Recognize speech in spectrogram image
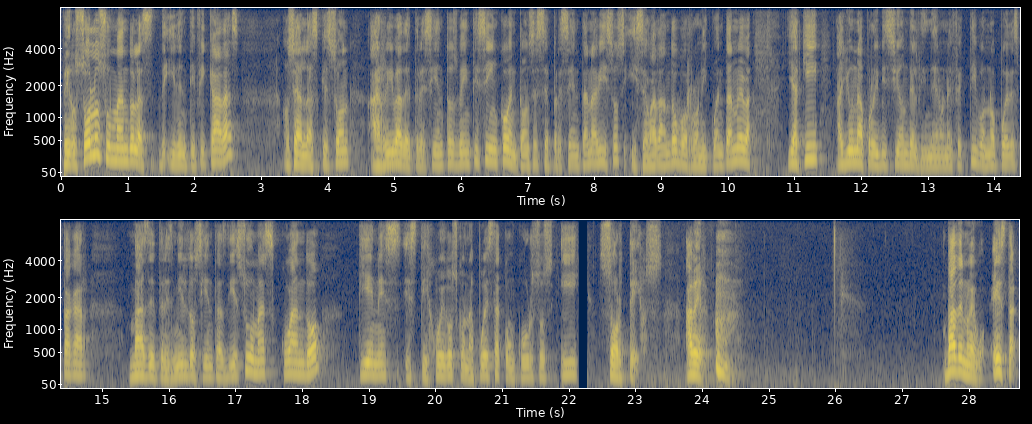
pero solo sumando las identificadas, o sea, las que son arriba de 325, entonces se presentan avisos y se va dando borrón y cuenta nueva. Y aquí hay una prohibición del dinero en efectivo, no puedes pagar más de 3.210 sumas cuando tienes este, juegos con apuesta, concursos y sorteos. A ver, va de nuevo. Esta,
